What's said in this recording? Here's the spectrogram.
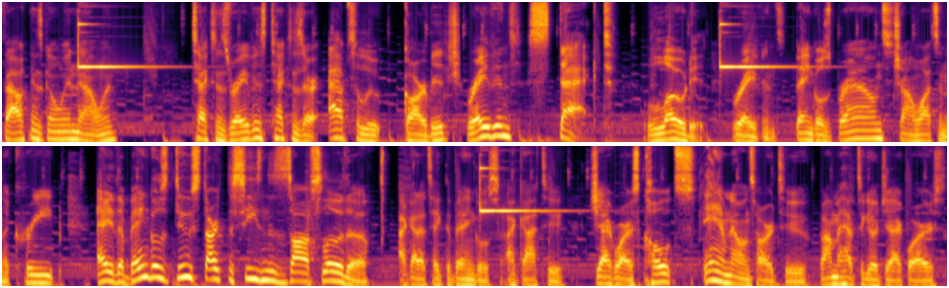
Falcons gonna win that one. Texans, Ravens. Texans are absolute garbage. Ravens, stacked loaded Ravens. Bengals, Browns, Sean Watson, the creep. Hey, the Bengals do start the season off slow though. I gotta take the Bengals. I got to. Jaguars, Colts. Damn, that one's hard too. But I'm gonna have to go Jaguars.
